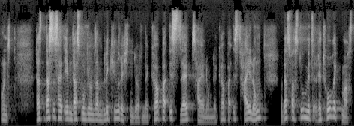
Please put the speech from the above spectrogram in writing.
Und das, das ist halt eben das, wo wir unseren Blick hinrichten dürfen. Der Körper ist Selbstheilung, der Körper ist Heilung. Und das, was du mit Rhetorik machst,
